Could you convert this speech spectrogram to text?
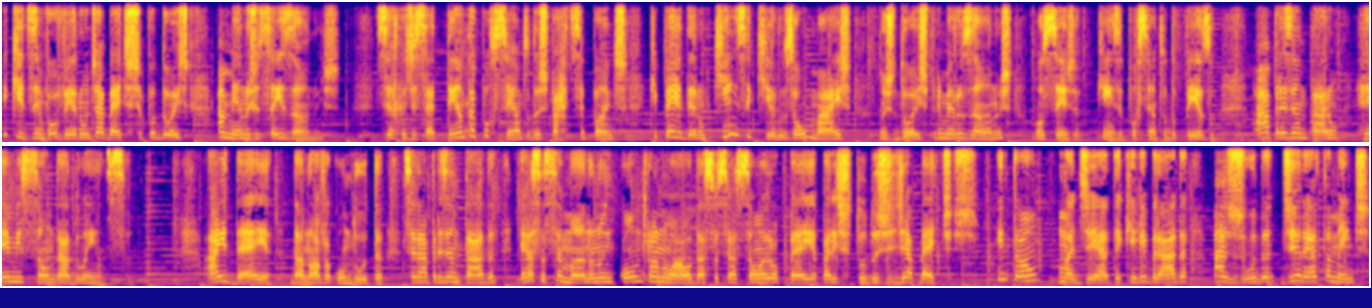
e que desenvolveram diabetes tipo 2 há menos de 6 anos. Cerca de 70% dos participantes que perderam 15 quilos ou mais nos dois primeiros anos, ou seja, 15% do peso, apresentaram remissão da doença. A ideia da nova conduta será apresentada essa semana no encontro anual da Associação Europeia para Estudos de Diabetes. Então, uma dieta equilibrada ajuda diretamente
